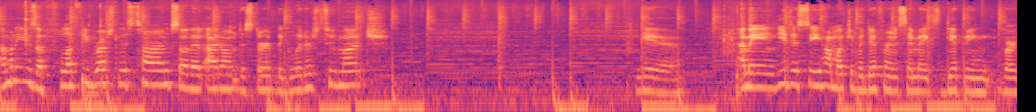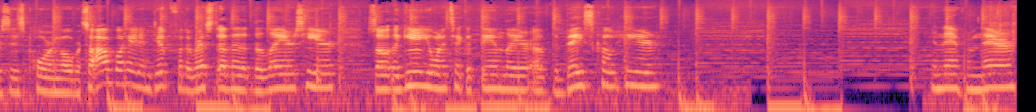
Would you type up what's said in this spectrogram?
I'm gonna use a fluffy brush this time so that I don't disturb the glitters too much. Yeah, I mean, you just see how much of a difference it makes dipping versus pouring over. So I'll go ahead and dip for the rest of the, the layers here. So again, you wanna take a thin layer of the base coat here. And then from there,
